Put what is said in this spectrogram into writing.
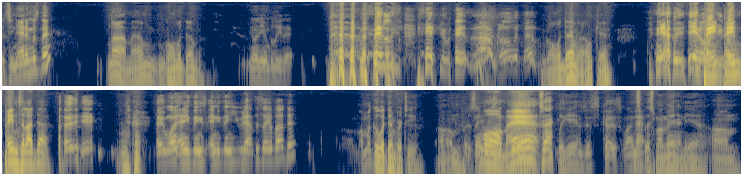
it's unanimous then. Nah, man, I'm going with Denver. You don't even believe that. I'm going with them. I'm going with Denver. I don't care. yeah, yeah, Peyton, Peyton, Peyton until I die. hey, one anything anything you would have to say about that? I'm gonna go with Denver too. Um, For the same Come on, reason? man. yeah, exactly. Yeah, Just because why that's, not? that's my man. Yeah. Um,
